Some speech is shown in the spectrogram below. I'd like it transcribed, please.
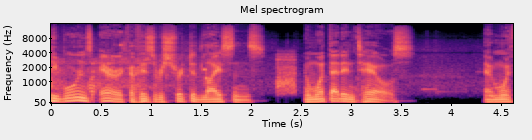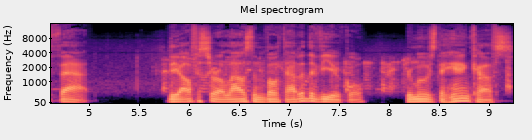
He warns Eric of his restricted license and what that entails. And with that, the officer allows them both out of the vehicle, removes the handcuffs,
